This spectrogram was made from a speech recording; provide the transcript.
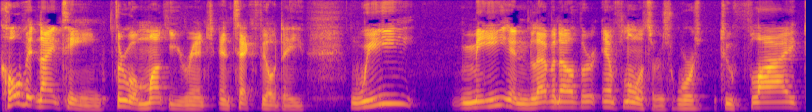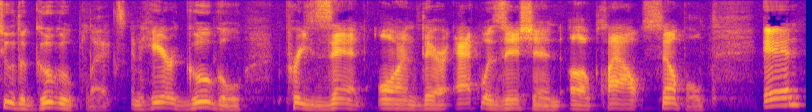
COVID-19 threw a monkey wrench in TechField Day. We, me and 11 other influencers were to fly to the Googleplex and hear Google present on their acquisition of Cloud Simple and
